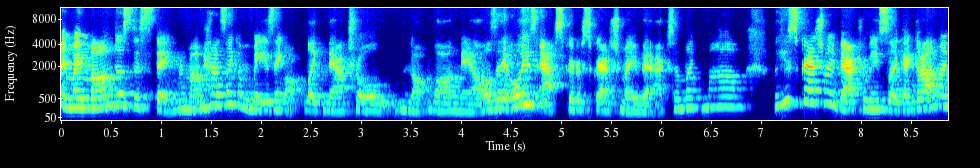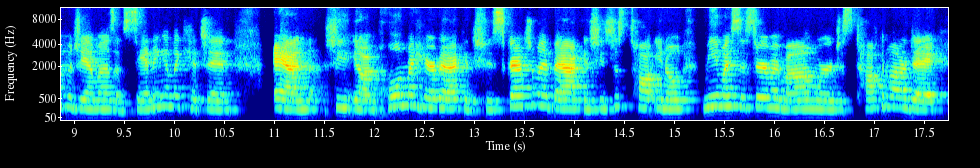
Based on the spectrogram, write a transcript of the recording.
and my mom does this thing. My mom has like amazing, like natural, not long nails. And I always ask her to scratch my back. So I'm like, Mom, will you scratch my back for me? So like I got in my pajamas, I'm standing in the kitchen and she, you know, I'm pulling my hair back and she's scratching my back and she's just talking, you know, me and my sister and my mom were just talking about our day.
